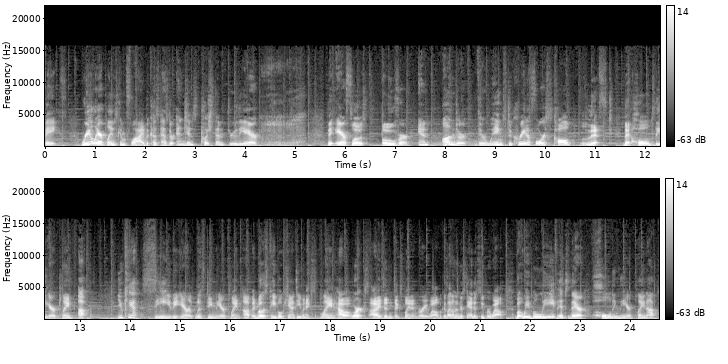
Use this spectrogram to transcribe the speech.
faith. Real airplanes can fly because as their engines push them through the air, the air flows over and under their wings to create a force called lift that holds the airplane up. You can't see the air lifting the airplane up, and most people can't even explain how it works. I didn't explain it very well because I don't understand it super well. But we believe it's there holding the airplane up.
